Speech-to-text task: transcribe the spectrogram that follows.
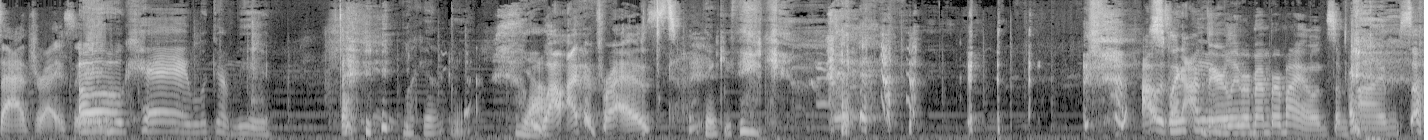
Sag rising. Okay, look at me. Look at me. Yeah. Wow, I'm impressed. Thank you. Thank you. I was like, I barely remember my own sometimes. So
